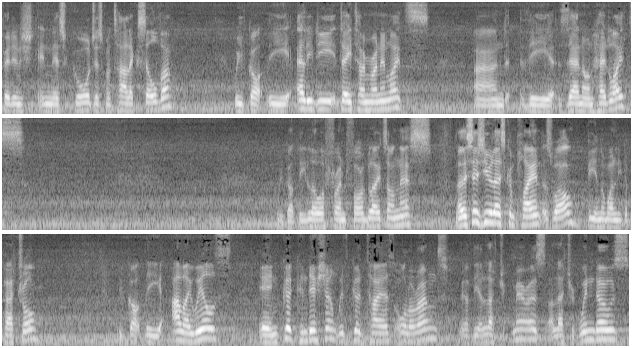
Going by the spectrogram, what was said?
Finished in this gorgeous metallic silver. We've got the LED daytime running lights and the xenon headlights. We've got the lower front fog lights on this. Now this is ULEZ compliant as well, being the one litre petrol. We've got the alloy wheels in good condition with good tyres all around. We have the electric mirrors, electric windows.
